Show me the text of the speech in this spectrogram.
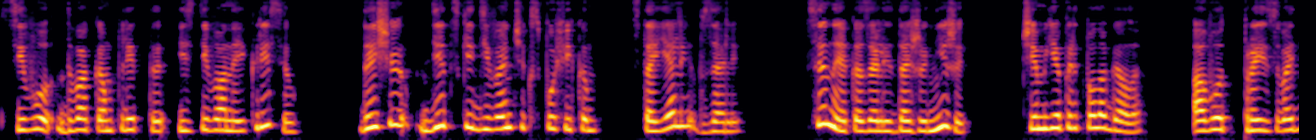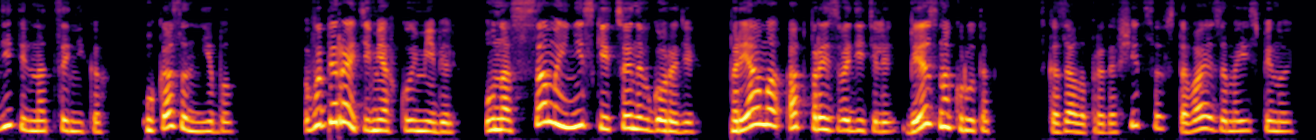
Всего два комплекта из дивана и кресел, да еще детский диванчик с пуфиком стояли в зале. Цены оказались даже ниже, чем я предполагала, а вот производитель на ценниках указан не был. Выбирайте мягкую мебель, у нас самые низкие цены в городе, Прямо от производителя, без накруток, сказала продавщица, вставая за моей спиной.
